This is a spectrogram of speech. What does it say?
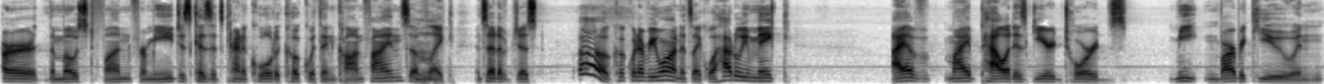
are the most fun for me just because it's kind of cool to cook within confines of mm-hmm. like, instead of just, oh, cook whatever you want. It's like, well, how do we make. I have my palate is geared towards meat and barbecue and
